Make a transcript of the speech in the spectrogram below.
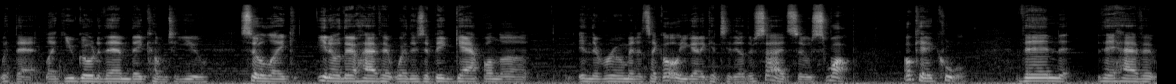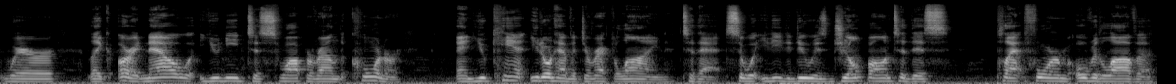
with that. Like you go to them they come to you. So like you know they'll have it where there's a big gap on the in the room and it's like oh you got to get to the other side so swap okay cool. Then they have it where like all right now you need to swap around the corner and you can't you don't have a direct line to that. So what you need to do is jump onto this platform over the lava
